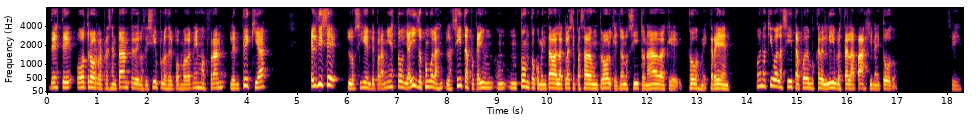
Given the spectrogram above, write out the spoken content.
de este otro representante de los discípulos del posmodernismo, Fran Lentriquia. Él dice lo siguiente, para mí esto, y ahí yo pongo las, citas porque hay un, tonto comentaba en la clase pasada, un troll, que yo no cito nada, que todos me creen. Bueno, aquí va la cita, pueden buscar el libro, está la página y todo. Sí.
